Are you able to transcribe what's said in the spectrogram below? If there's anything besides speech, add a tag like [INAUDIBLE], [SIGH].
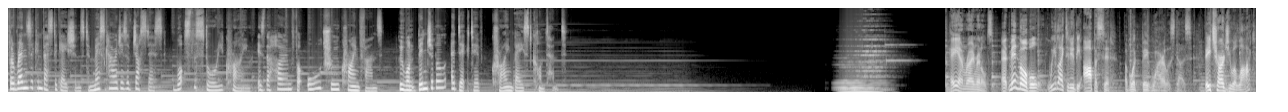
forensic investigations to miscarriages of justice, What's the Story Crime is the home for all true crime fans who want bingeable, addictive, crime based content. Hey, I'm Ryan Reynolds. At Mint Mobile, we like to do the opposite of what Big Wireless does. They charge you a lot,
